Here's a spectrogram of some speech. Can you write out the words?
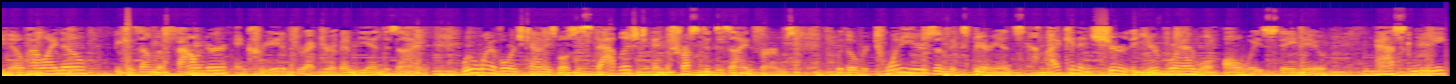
You know how I know? Because I'm the founder and creative director of MBN Design. We're one of Orange County's most established and trusted design firms. With over 20 years of experience, I can ensure that your brand will always stay new. Ask me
